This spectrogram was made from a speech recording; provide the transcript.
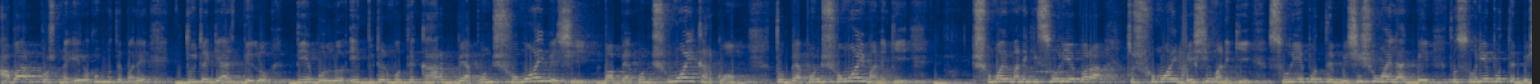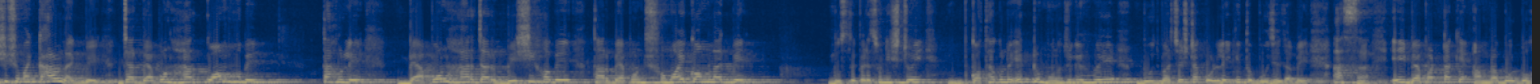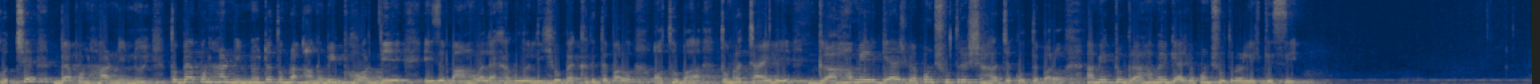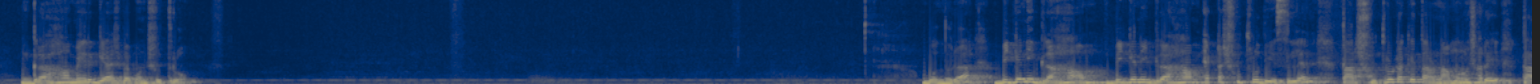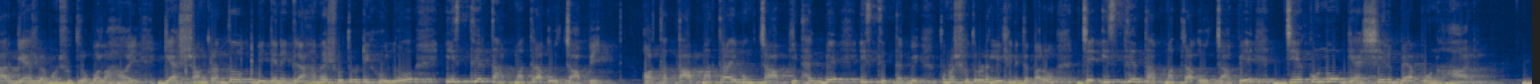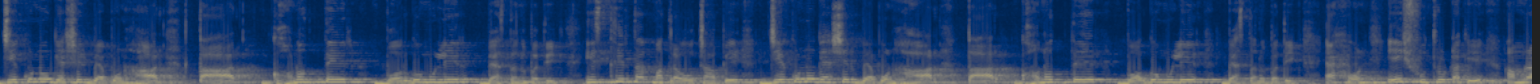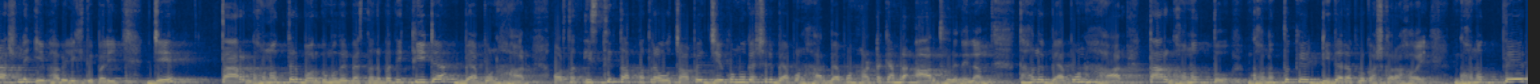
আবার প্রশ্ন এরকম হতে পারে, দুইটা গ্যাস দিল, দিয়ে বলল, এই দুটার মধ্যে কার ব্যাপন সময় বেশি বা ব্যাপন সময় কার কম? তো ব্যাপন সময় মানে কি? সময় মানে কি ছড়িয়ে পড়া তো সময় বেশি মানে কি? ছড়িয়ে পড়তে বেশি সময় লাগবে, তো ছড়িয়ে পড়তে বেশি সময় কার লাগবে? যার ব্যাপন হার কম হবে। তাহলে ব্যাপন হার যার বেশি হবে, তার ব্যাপন সময় কম লাগবে। বুঝতে পেরেছ নিশ্চয়ই? কথাগুলো একটু মনোযোগী হয়ে বুঝবার চেষ্টা করলেই কিন্তু বুঝে যাবে। আচ্ছা এই ব্যাপারটাকে আমরা বলব হচ্ছে ব্যাপন হার নির্ণয়। তো ব্যাপন হার নির্ণয়টা তোমরা আণবিক ভর দিয়ে এই যে বাংলা লেখাগুলো লিখেও ব্যাখ্যা দিতে পারো, অথবা তোমরা চাইলে গ্রাহামের গ্যাস ব্যাপন সূত্রের সাহায্যে করতে পারো। আমি একটু গ্রাহামের গ্যাস ব্যাপন সূত্র লিখতেছি। গ্রাহামের গ্যাস ব্যাপন সূত্র। বন্ধুরা, বিজ্ঞানী গ্রাহাম বিজ্ঞানী গ্রাহাম একটা সূত্র দিয়েছিলেন। তার সূত্রটাকে তার নাম অনুসারে তার গ্যাস ব্যবহার সূত্র বলা হয়। গ্যাস সংক্রান্ত বিজ্ঞানী গ্রাহামের সূত্রটি হলো, স্থির তাপমাত্রা ও চাপে। অর্থাৎ তাপমাত্রা এবং চাপ কি থাকবে? স্থির থাকবে। তোমরা সূত্রটা লিখে নিতে পারো যে, স্থির তাপমাত্রা ও চাপে যে কোনো গ্যাসের ব্যাপন হার যে কোনো গ্যাসের ব্যাপন হার তার ঘনত্বের বর্গমূলের ব্যস্তানুপাতিক। স্থির তাপমাত্রা ও চাপে যে কোনো গ্যাসের ব্যাপন হার তার ঘনত্বের বর্গমূলের ব্যস্তানুপাতিক। এখন এই সূত্রটাকে আমরা আসলে এভাবে লিখতে পারি যে তার ঘনত্বের বর্গমূলের ব্যস্তানুপাতিক কিটা ব্যাপন হার। অর্থাৎ স্থির তাপমাত্রা ও চাপে যে কোনো গ্যাসের ব্যাপন হার। ব্যাপন হারটাকে আমরা আর ধরে নিলাম। তাহলে ব্যাপন হার তার ঘনত্ব, ঘনত্বকে ডি দ্বারা প্রকাশ করা হয়। ঘনত্বের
